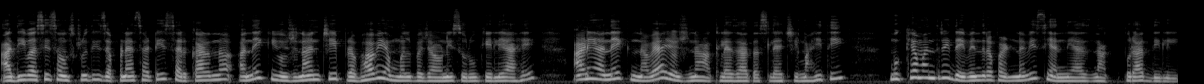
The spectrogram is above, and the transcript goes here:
आदिवासी संस्कृती जपण्यासाठी सरकारनं अनेक योजनांची प्रभावी अंमलबजावणी सुरू केली आहे आणि अनेक नव्या योजना आखल्या जात असल्याची माहिती मुख्यमंत्री देवेंद्र फडणवीस यांनी आज नागपुरात दिली.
